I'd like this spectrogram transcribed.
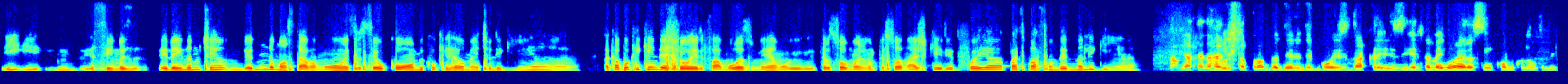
E, e, assim, mas ele ainda não tinha, ele não demonstrava muito ser o cômico que realmente a Liguinha Acabou que quem deixou ele famoso mesmo e transformou ele num personagem querido foi a participação dele na Liguinha, né? Não, e até na revista própria dele, depois da crise, ele também não era assim cômico, não, também.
